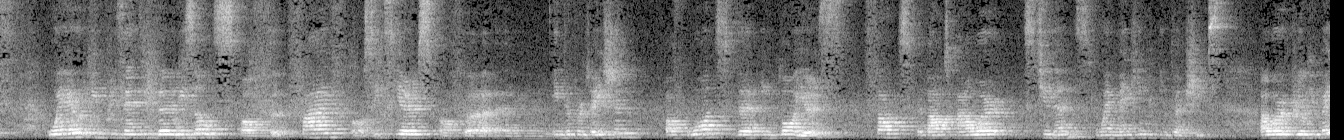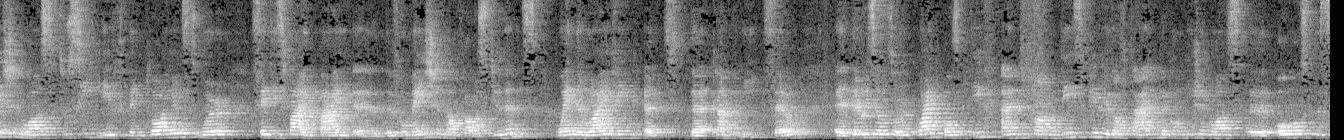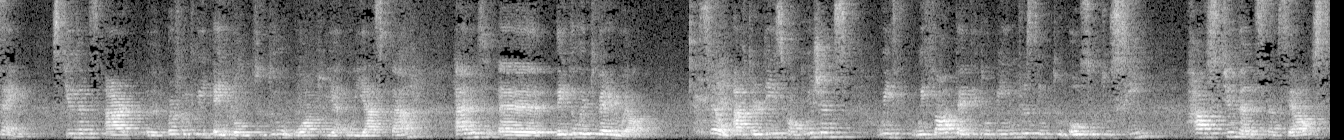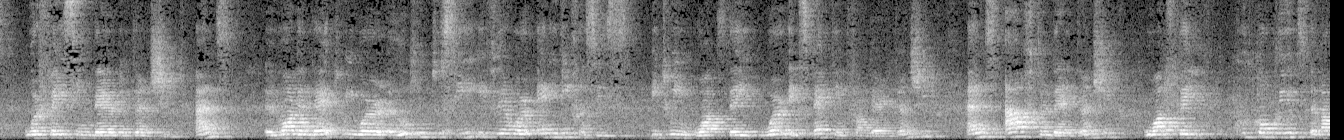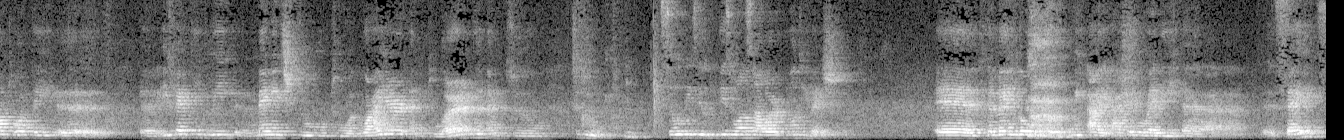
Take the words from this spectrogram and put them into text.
where we presented the results of uh, five or six years of uh, um, interpretation of what the employers thought about our students when making internships. Our preoccupation was to see if the employers were satisfied by uh, the formation of our students when arriving at the company. So uh, the results were quite positive and from this period of time the conclusion was uh, almost the same. Students are uh, perfectly able to do what we, we ask them and uh, they do it very well. So after these conclusions, we, we thought that it would be interesting to also to see how students themselves were facing their internship. And more than that, we were uh, looking to see if there were any differences between what they were expecting from their internship and after their internship, what they could conclude about what they uh, uh, effectively uh, manage to, to acquire and to learn and to, to do. So this, is, this was our motivation. Uh, the main goal we, I, I have already uh, said.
